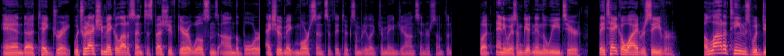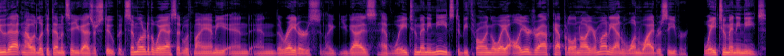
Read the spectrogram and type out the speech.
and uh, take Drake, which would actually make a lot of sense, especially if Garrett Wilson's on the board. Actually, would make more sense if they took somebody like Jermaine Johnson or something. But, anyways, I'm getting in the weeds here. They take a wide receiver a lot of teams would do that, and I would look at them and say, "You guys are stupid." Similar to the way I said with Miami and and the Raiders, like you guys have way too many needs to be throwing away all your draft capital and all your money on one wide receiver. Way too many needs.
